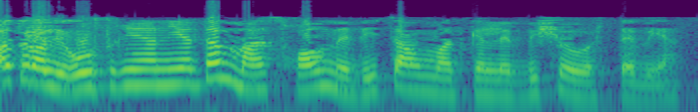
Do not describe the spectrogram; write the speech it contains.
ავტორალი ორდღიანია და მას ხვალ მედიის წარმომადგენლები შეუერთდებიან.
